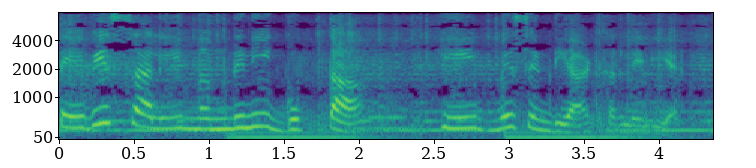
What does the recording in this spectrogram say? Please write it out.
तेवीस साली नंदिनी गुप्ता ही मिस इंडिया ठरलेली आहे.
